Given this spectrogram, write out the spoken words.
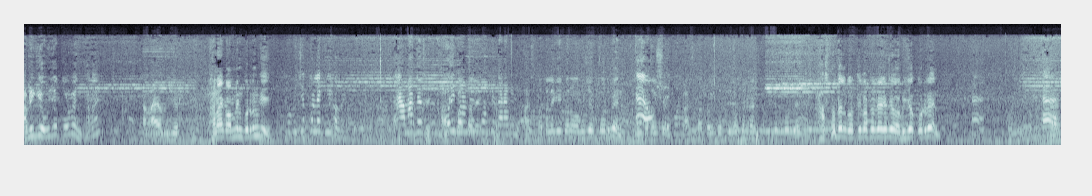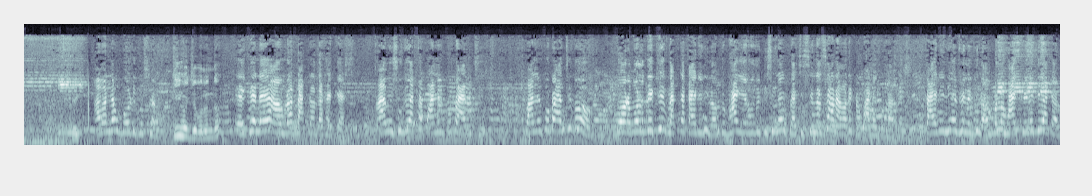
আপনি কি অভিযোগ করবেন থানায়? আমার অভিযোগ থানায় কমপ্লেন করবেন কি? অভিযোগ করলে কি হবে? আমাদের গরিব মানুষের পক্ষে দাঁড়াবে হাসপাতালে কি কোনো অভিযোগ করবেন? হ্যাঁ, অবশ্যই হাসপাতাল কর্তৃপক্ষের কাছে অভিযোগ করবেন? হাসপাতাল কর্তৃপক্ষের কাছে অভিযোগ করবেন? হ্যাঁ। হ্যাঁ। আমার নাম গৌরী গোস্বামী। কি হয়েছে বলুন তো? এখানে আমরা ডাক্তার দেখাইতে আসি আমি শুধু একটা পানির কোটা আনছি। পানির কোটা আনছি তো তোর বলে দেখি ব্যাগটা কাইরে নিলাম। তো ভাই এর মধ্যে কিছু নেই প্যাচিসিন আছে আর আমার একটা পানির কোটা আছে। কাইরে নিয়ে ফেলে দিলাম। বললাম ভাই ফেলে দিয়া কেন?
